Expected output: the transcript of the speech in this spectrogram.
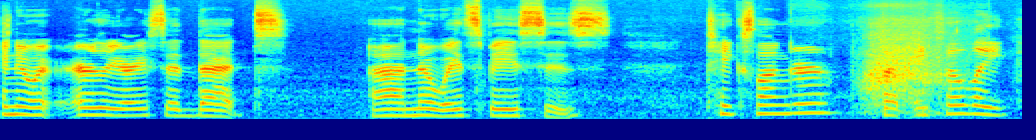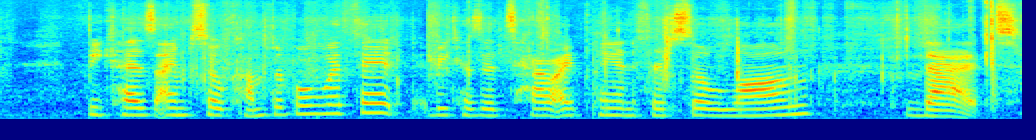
I know earlier I said that uh, no white space is takes longer, but I feel like because I'm so comfortable with it, because it's how I planned for so long, that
